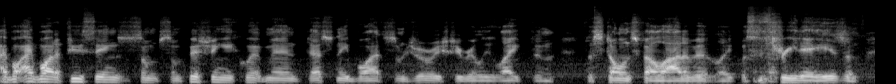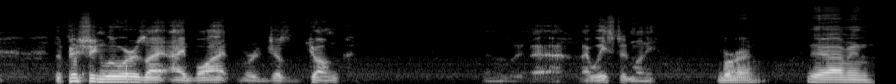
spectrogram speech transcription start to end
I bought, I bought a few things, some, some fishing equipment. Destiny bought some jewelry she really liked and the stones fell out of it like within three days. And the fishing lures I, I bought were just junk. I, like, I wasted money. Right. Yeah, I mean,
